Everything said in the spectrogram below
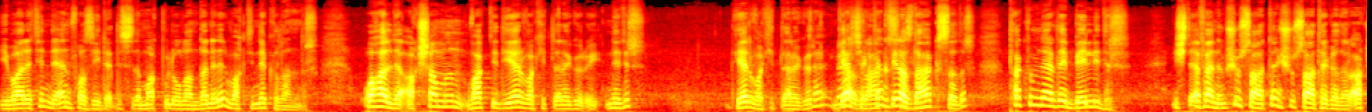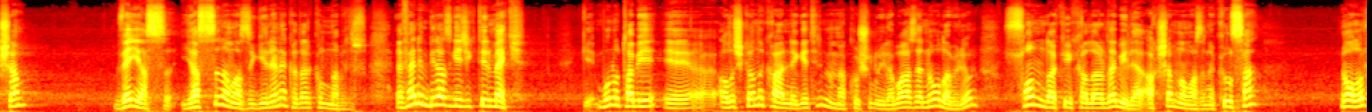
ibadetin de en faziletlisi de makbul olan da nedir? Vaktinde kılandır. O halde akşamın vakti diğer vakitlere göre nedir? Diğer vakitlere göre Biraz gerçekten daha kısa. biraz daha kısadır. Takvimlerde bellidir. İşte efendim şu saatten şu saate kadar akşam ve yatsı. Yatsı namazı girene kadar kılınabilir. Efendim biraz geciktirmek. Bunu tabii e, alışkanlık haline getirmemek koşuluyla bazen ne olabiliyor? Son dakikalarda bile akşam namazını kılsa ne olur?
